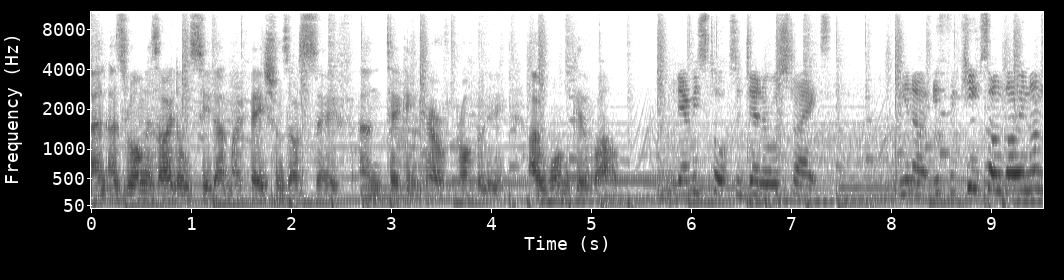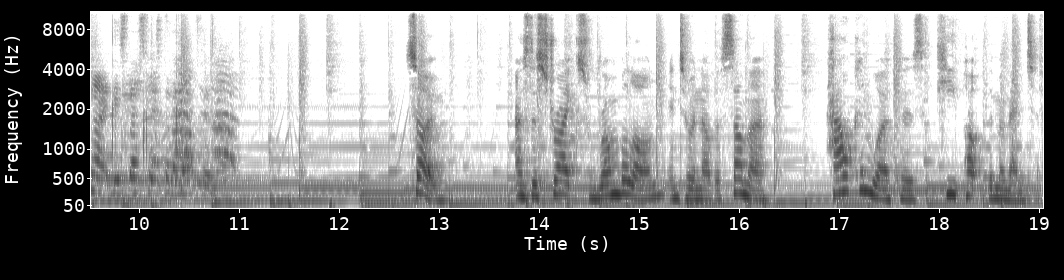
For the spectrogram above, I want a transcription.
And as long as I don't see that my patients are safe and taken care of properly, I won't give up. There is talks of general strikes. You know, if it keeps on going on like this, that's what's going to happen. So, as the strikes rumble on into another summer, how can workers keep up the momentum?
